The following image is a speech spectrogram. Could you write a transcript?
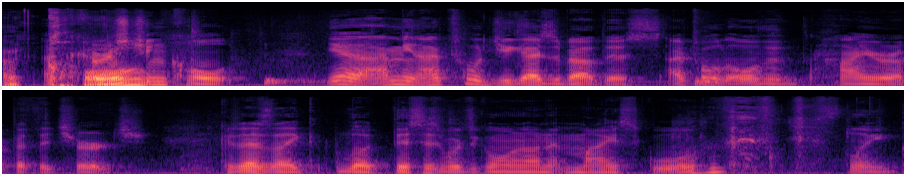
A, A cult? Christian cult. Yeah, I mean, I've told you guys about this. I've told all the higher up at the church cuz I was like, "Look, this is what's going on at my school." Just like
